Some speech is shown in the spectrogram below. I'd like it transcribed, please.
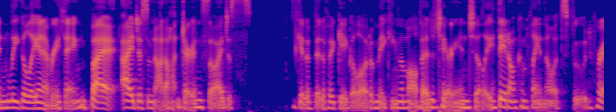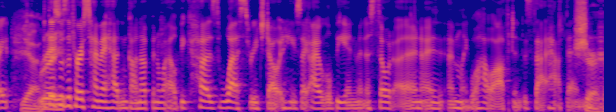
and legally and everything. But I just am not a hunter, and so I just get a bit of a giggle out of making them all vegetarian chili. They don't complain though; it's food, right? Yeah. But This was the first time I hadn't gone up in a while because Wes reached out and he's like, "I will be in Minnesota," and I, I'm like, "Well, how often does that happen?" Sure.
